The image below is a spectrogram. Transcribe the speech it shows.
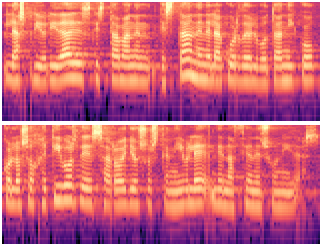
las prioridades que, estaban que están en el Acuerdo del Botánico con los Objetivos de Desarrollo Sostenible de Naciones Unidas.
